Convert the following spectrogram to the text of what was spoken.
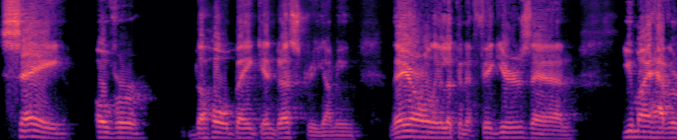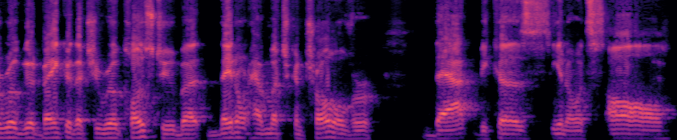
say over the whole bank industry. I mean, they are only looking at figures and you might have a real good banker that you're real close to, but they don't have much control over that because, you know, it's all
